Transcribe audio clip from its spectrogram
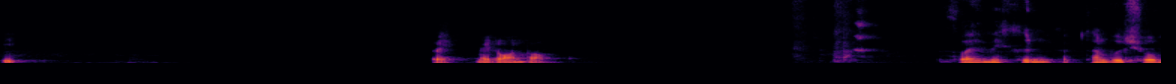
ติดเฮ้ยไม่ร้อนเปล่า ไฟไม่ขึ้นครับท่านผู้ชม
